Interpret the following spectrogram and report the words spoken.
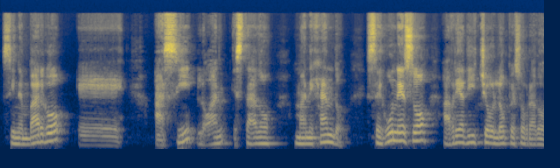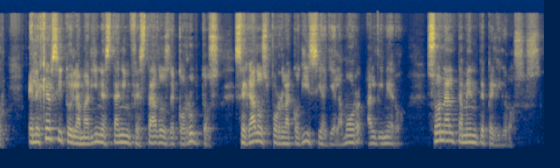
Sin embargo, eh, así lo han estado manejando. Según eso, habría dicho López Obrador, el ejército y la marina están infestados de corruptos, cegados por la codicia y el amor al dinero. Son altamente peligrosos.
